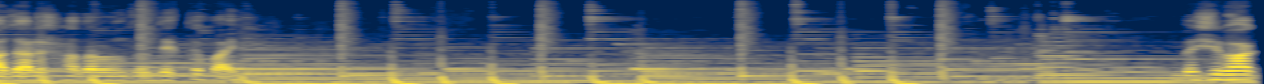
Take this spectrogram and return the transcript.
বাজারে সাধারণত দেখতে পাই। বেশিরভাগ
